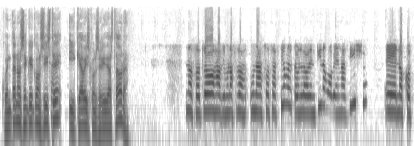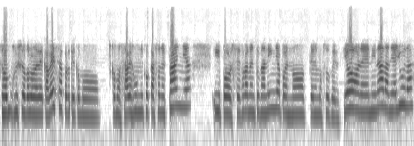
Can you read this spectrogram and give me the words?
Cuéntanos en qué consiste y qué habéis conseguido hasta ahora. Nosotros abrimos una, una asociación, el Camino de Valentina, como bien has dicho. Eh, nos costó mucho dolor de cabeza porque, como, como sabes, es un único caso en España y por ser solamente una niña, pues no tenemos subvenciones ni nada, ni ayudas.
